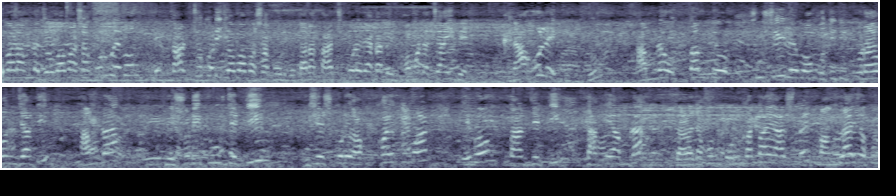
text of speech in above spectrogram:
এবার আমরা জবাব আশা করব এবং কার্যকরী জবাব আশা করব। তারা কাজ করে দেখাবেন, ক্ষমাটা চাইবেন। না হলে কিন্তু আমরা অত্যন্ত সুশীল এবং অতিথি পরায়ণ জাতি। আমরা কেশরী ট্যুর যে টিম, বিশেষ করে অক্ষয় কুমার এবং তার যে টিম, তাকে আমরা, তারা যখন কলকাতায় আসবেন, বাংলায় যখন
